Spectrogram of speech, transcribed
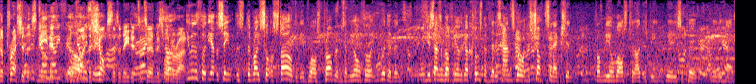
the pressure that's needed and find the shots that are needed to turn this one around. You would have thought he had the same, the, the, right sort of style to give Walsh problems, and we all thought he would have, and he just hasn't got been able to get close enough to let his hands go. And the shot selection from Liam Walsh tonight has been really superb, really has.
